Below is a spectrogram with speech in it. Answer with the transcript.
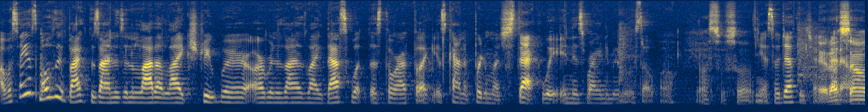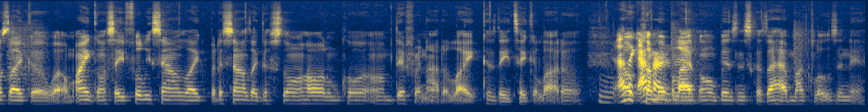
i would say it's mostly black designers and a lot of like streetwear urban designers like that's what the store i feel like is kind of pretty much stacked with and it's right in the middle of soho That's what's up. yeah so definitely check Yeah, that, that out sounds like a well. I ain't gonna say fully sounds like, but it sounds like a store in Harlem called um different not alike because they take a lot of Mm, i think upcoming black owned business because I have my clothes in there.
